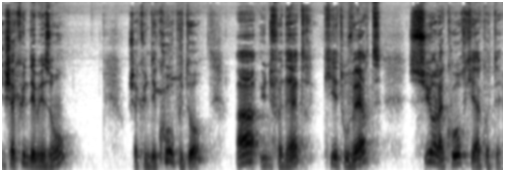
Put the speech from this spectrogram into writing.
et chacune des maisons, chacune des cours plutôt, a une fenêtre qui est ouverte sur la cour qui est à côté.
